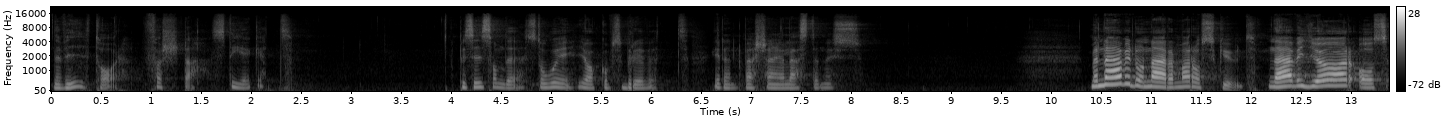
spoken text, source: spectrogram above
när vi tar första steget. Precis som det står i Jakobsbrevet i den versen jag läste nyss. Men när vi då närmar oss Gud, när vi gör oss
